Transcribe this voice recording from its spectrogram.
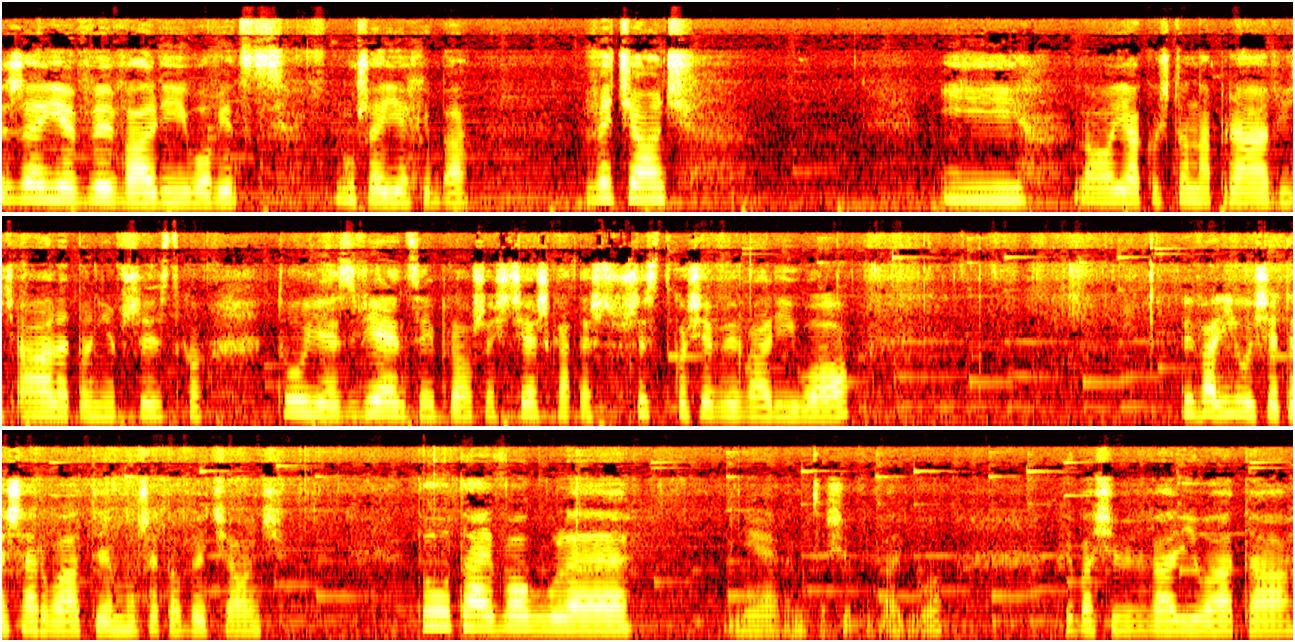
że je wywaliło, więc muszę je chyba wyciąć i no jakoś to naprawić, ale to nie wszystko. Tu jest więcej, proszę, ścieżka też wszystko się wywaliło. Wywaliły się te szarłaty, muszę to wyciąć. Tutaj w ogóle nie wiem co się wywaliło. Chyba się wywaliła ta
